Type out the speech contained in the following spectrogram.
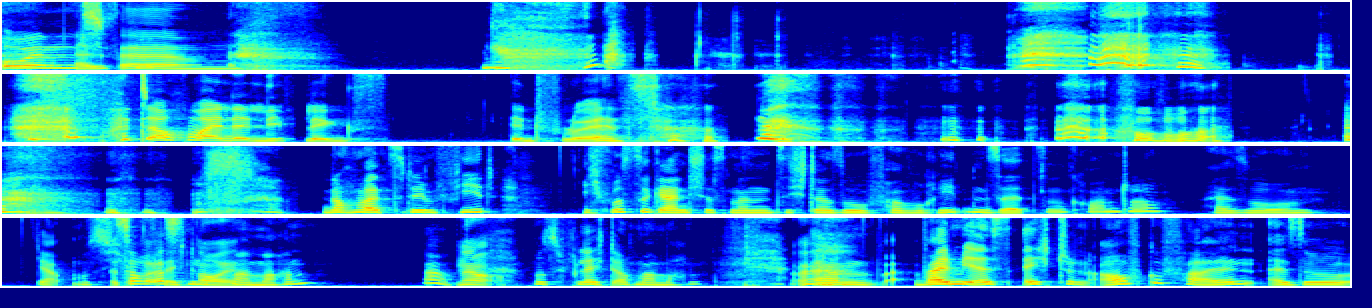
Und Alles gut. ähm, und auch meine Lieblingsinfluencer. oh Mann. Nochmal zu dem Feed. Ich wusste gar nicht, dass man sich da so Favoriten setzen konnte. Also, ja, muss ich Ist auch erst vielleicht auch neu. mal machen. Ja. Muss ich vielleicht auch mal machen. ähm, weil mir ist echt schon aufgefallen, also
